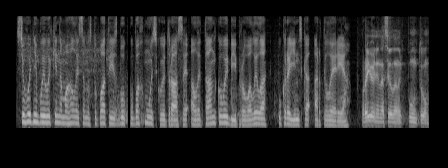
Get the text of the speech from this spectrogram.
Сьогодні бойовики намагалися наступати із боку Бахмутської траси, але танковий бій провалила українська артилерія. В районі населених пункту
